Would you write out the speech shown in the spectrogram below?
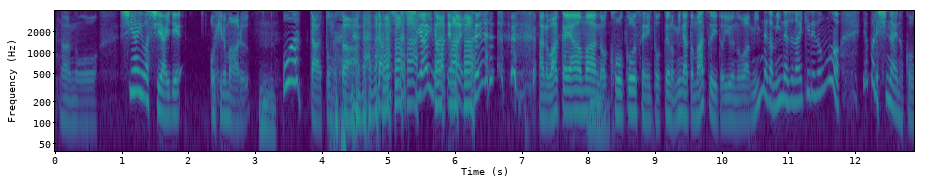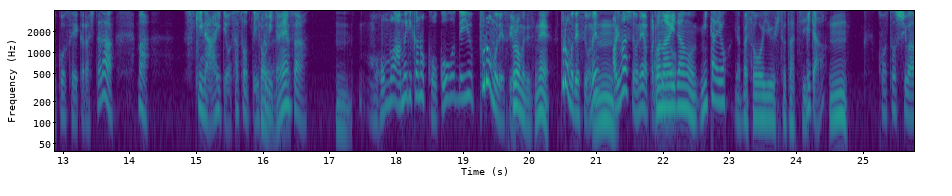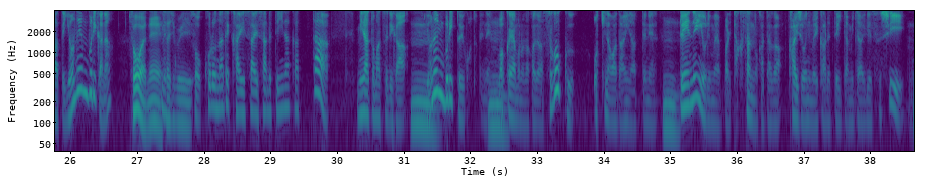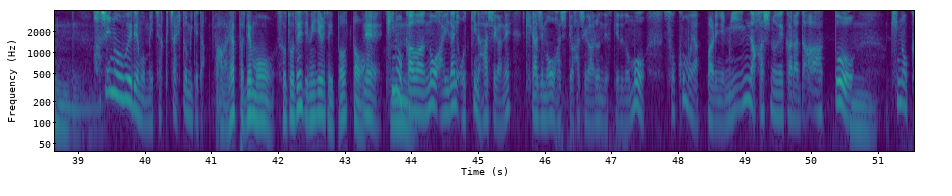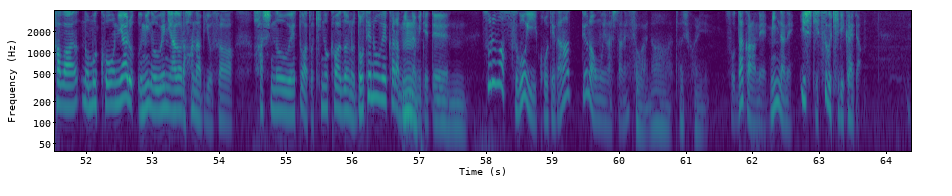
あの、試合は試合でお昼回る。うん終わった後もさ、大事な試合なわけないよね。あの、和歌山の高校生にとっての港祭りというのは、みんながみんなじゃないけれども、やっぱり市内の高校生からしたら、まあ、好きな相手を誘っていくみたいなさ、うん。もうほんまアメリカの高校でいうプロムですプロよ。ムですね。プロムですよね。うん。ありましたよね、やっぱり。こその間も見たよやっぱりそういう人たち。見た。うん今年はだって4年ぶりかな。そうやね久しぶり。そう、コロナで開催されていなかった港祭りがうん。4年ぶりということでね、うん。和歌山の中ではすごく大きな話題になってね、うん。例年よりもやっぱりたくさんの方が会場にも行かれていたみたいですし、うん。橋の上でもめちゃくちゃ人見てた。あやっぱでも外出て見てる人いっぱいおったわ。ね、紀の川の間に大きな橋がね、北島大橋っていう橋があるんですけれども、そこもやっぱりね、みんな橋の上からダーッと、うん。紀の川の向こうにある海の上に上がる花火をさ、橋の上とあと紀の川沿いの土手の上からみんな見てて、うんうん。それはすごいいい光景だなっていうのは思いましたね。そうやな確かに。そう、だからね、みんなね、意識すぐ切り替えた。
